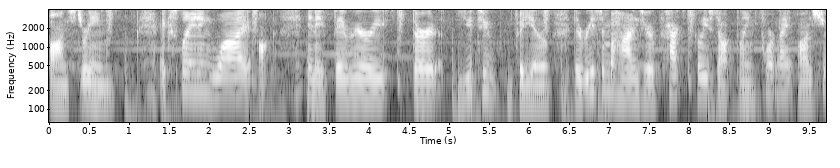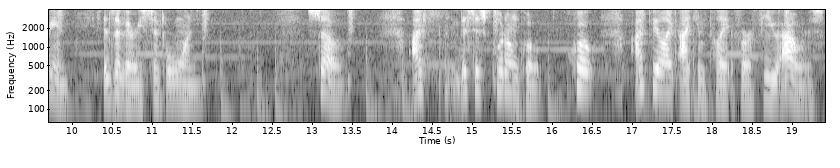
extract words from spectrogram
on stream. Explaining why uh, in a February 3rd YouTube video, the reason behind her practically stop playing Fortnite on stream is a very simple one. So, I this is quote unquote, quote, I feel like I can play it for a few hours,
